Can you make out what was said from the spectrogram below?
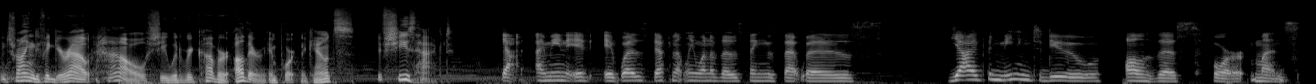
and trying to figure out how she would recover other important accounts if she's hacked. Yeah, I mean it it was definitely one of those things that was yeah, I've been meaning to do all of this for months.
